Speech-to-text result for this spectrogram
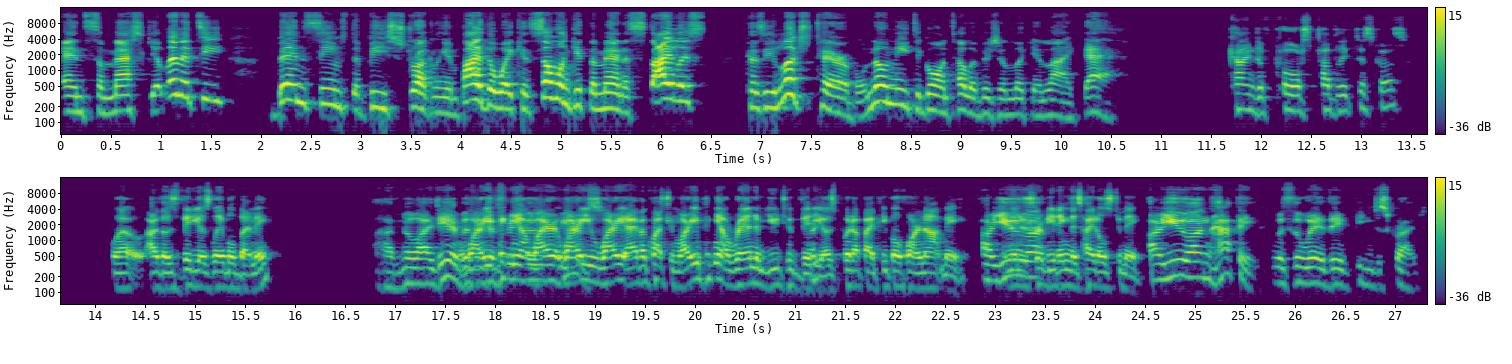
and some masculinity, Ben seems to be struggling. And by the way, can someone get the man a stylist? Because he looks terrible. No need to go on television looking like that. Kind of coarse public discourse? Well, are those videos labeled by me? I have no idea. why are you picking out? Why are, why are you? Why are you? I have a question. Why are you picking out random YouTube videos put up by people who are not me? Are you uh, attributing uh, the titles to me? Are you unhappy with the way they've been described?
